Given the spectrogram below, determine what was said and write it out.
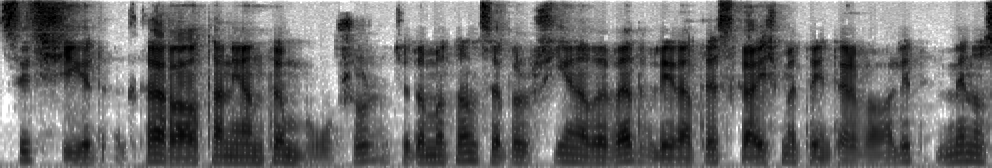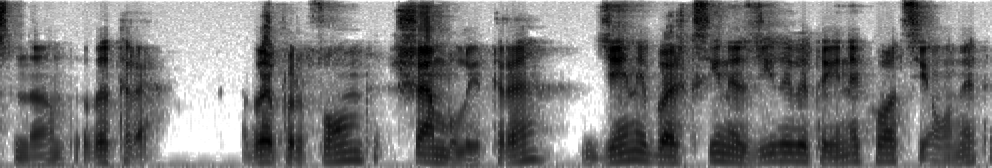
Siç shihet, këta rrathë tani janë të mbushur, që domethënë se përfshihen edhe vetë vlerat e skajshme të intervalit minus nëntë dhe tre. Dhe për fund, shembulli tre, gjeni bashkësinë e zgjidhjeve të inekuacionit,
